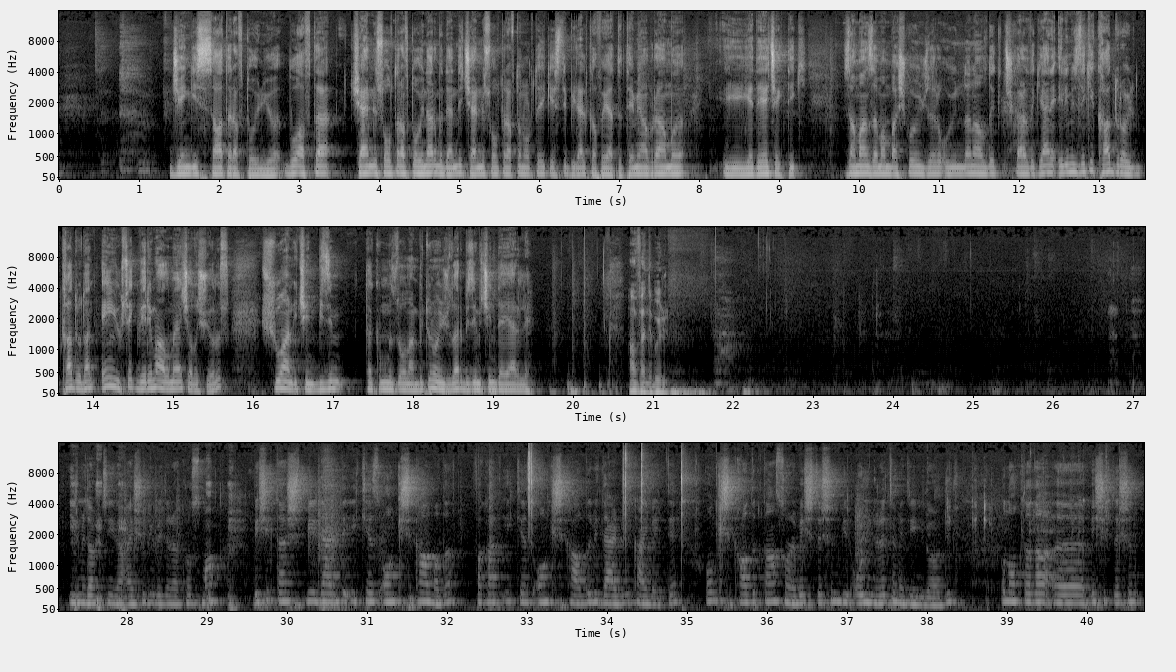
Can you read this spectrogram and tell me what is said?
Cengiz sağ tarafta oynuyor. Bu hafta Çerni sol tarafta oynar mı dendi. Çerni sol taraftan ortaya kesti. Bilal kafaya attı. Temi Abraham'ı e, yedeğe çektik. Zaman zaman başka oyuncuları oyundan aldık, çıkardık. Yani elimizdeki kadro kadrodan en yüksek verimi almaya çalışıyoruz. Şu an için bizim takımımızda olan bütün oyuncular bizim için değerli. Hanımefendi buyurun. Hı. 24 ile Ayşegül Bedirak Osman. Beşiktaş bir derbide ilk kez 10 kişi kalmadı. Fakat ilk kez 10 kişi kaldığı bir derbiyi kaybetti. 10 kişi kaldıktan sonra Beşiktaş'ın bir oyun üretemediğini gördük. Bu noktada e, Beşiktaş'ın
